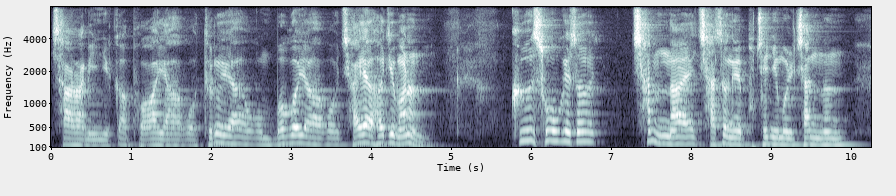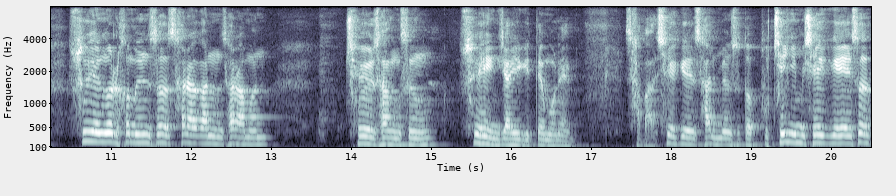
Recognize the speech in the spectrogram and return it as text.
사람이니까 보아야 하고 들어야 하고 먹어야 하고 자야 하지만은 그 속에서 참 나의 자성의 부처님을 찾는 수행을 하면서 살아가는 사람은 최상승 수행자이기 때문에 사바 세계에 살면서도 부처님 세계에서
